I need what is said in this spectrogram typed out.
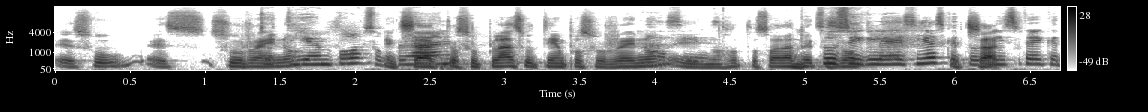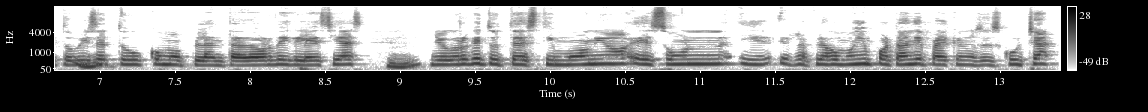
es su, es su reino. Su tiempo, su plan. Exacto, su plan, su tiempo, su reino. Así y es. nosotros solamente Tus somos... iglesias que Exacto. tuviste, que tuviste uh -huh. tú como plantador de iglesias. Uh -huh. Yo creo que tu testimonio es un reflejo muy importante para el que nos escucha,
